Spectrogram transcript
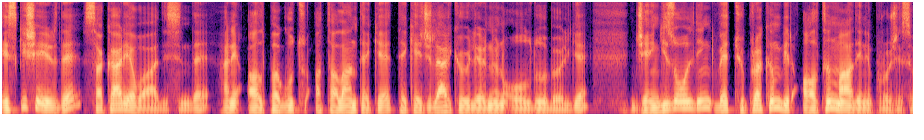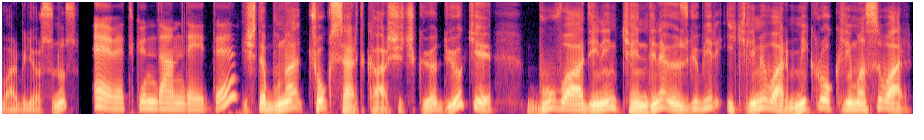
Eskişehir'de Sakarya Vadisi'nde hani Alpagut, Atalanteke, Tekeciler köylerinin olduğu bölge Cengiz Holding ve Tüprak'ın bir altın madeni projesi var biliyorsunuz. Evet, gündemdeydi. İşte buna çok sert karşı çıkıyor. Diyor ki bu vadinin kendine özgü bir iklimi var, mikrokliması var.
